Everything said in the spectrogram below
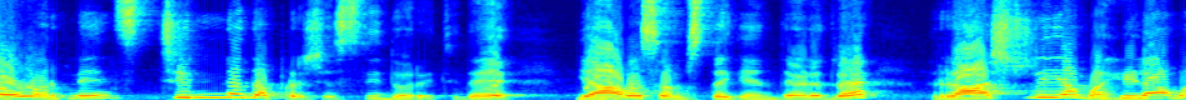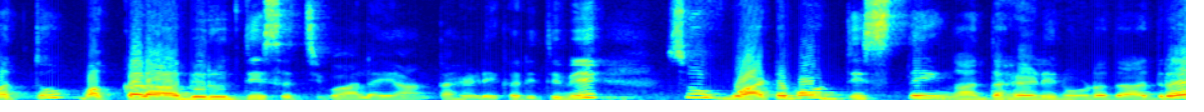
ಗವರ್ನೆನ್ಸ್ ಚಿನ್ನದ ಪ್ರಶಸ್ತಿ ದೊರೆತಿದೆ? ಯಾವ ಸಂಸ್ಥೆಗೆ ಅಂತ ಹೇಳಿದ್ರೆ ರಾಷ್ಟ್ರೀಯ ಮಹಿಳಾ ಮತ್ತು ಮಕ್ಕಳ ಅಭಿವೃದ್ಧಿ ಸಚಿವಾಲಯ ಅಂತ ಹೇಳಿ ಕರಿತೀವಿ. So what about this thing ಅಂತ ಹೇಳಿ ನೋಡೋದಾದ್ರೆ,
